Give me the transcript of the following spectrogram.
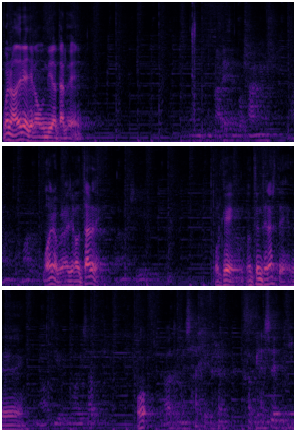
Bueno, Adri ha llegado un día tarde, ¿eh? Una vez en dos años, bueno, no está mal. Bueno, pero ha llegado tarde. Bueno, sí. ¿Por qué? ¿No te enteraste? de- No, tío, no me avisado. Oh, Esperaba tu mensaje, pero no pienses en mí.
